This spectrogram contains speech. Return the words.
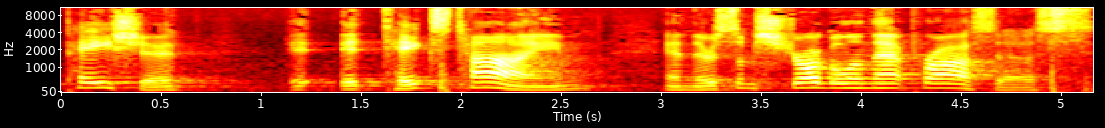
patient, it, it takes time and there's some struggle in that process.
